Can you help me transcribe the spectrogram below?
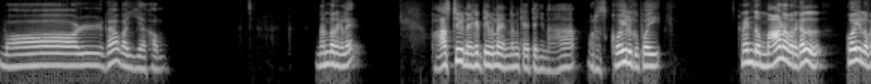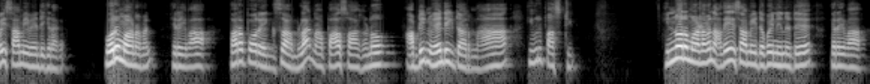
வாழ்க வையகம். நண்பர்களே, பாசிட்டிவ், நெகட்டிவ்னா என்னன்னு கேட்டிங்கன்னா ஒரு கோயிலுக்கு போய் ரெண்டு மாணவர்கள் கோயிலில் போய் சாமி வேண்டிக்கிறாங்க. ஒரு மாணவன், "இறைவா, வரப்போகிற எக்ஸாமில் நான் பாஸ் ஆகணும்." அப்படின்னு வேண்டிக்கிட்டாருன்னா, இவர் பாசிட்டிவ். இன்னொரு மாணவன் அதே சாமிகிட்ட போய் நின்றுட்டு "இறைவா,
